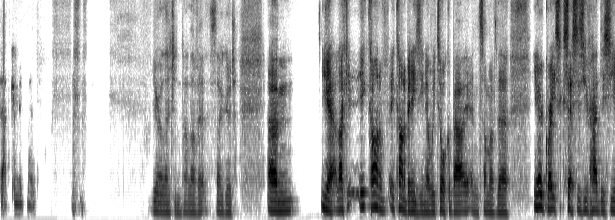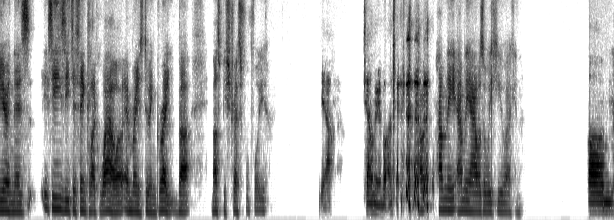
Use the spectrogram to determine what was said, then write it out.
that commitment. You're a legend. I love it. So good. Um, yeah, like it, it kind of it kind of been easy. You know, we talk about it and some of the, you know, great successes you've had this year, and there's it's easy to think like, wow, Emre's doing great, but it must be stressful for you. Yeah, tell me about it. how, how, many how many hours a week are you working? Um,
